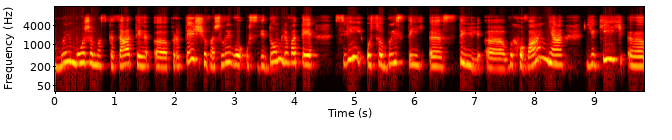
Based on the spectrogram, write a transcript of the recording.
ми можемо сказати е, про те, що важливо усвідомлювати свій особистий е, стиль е, виховання, який е,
